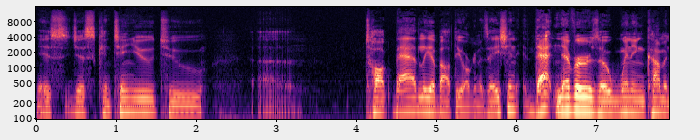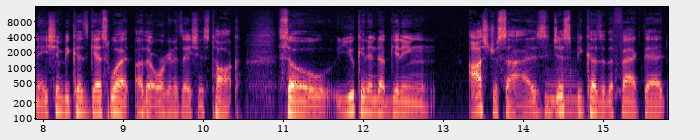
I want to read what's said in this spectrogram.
Is just continue to uh, talk badly about the organization. That never is a winning combination because guess what? Other organizations talk. So you can end up getting ostracized mm. just because of the fact that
